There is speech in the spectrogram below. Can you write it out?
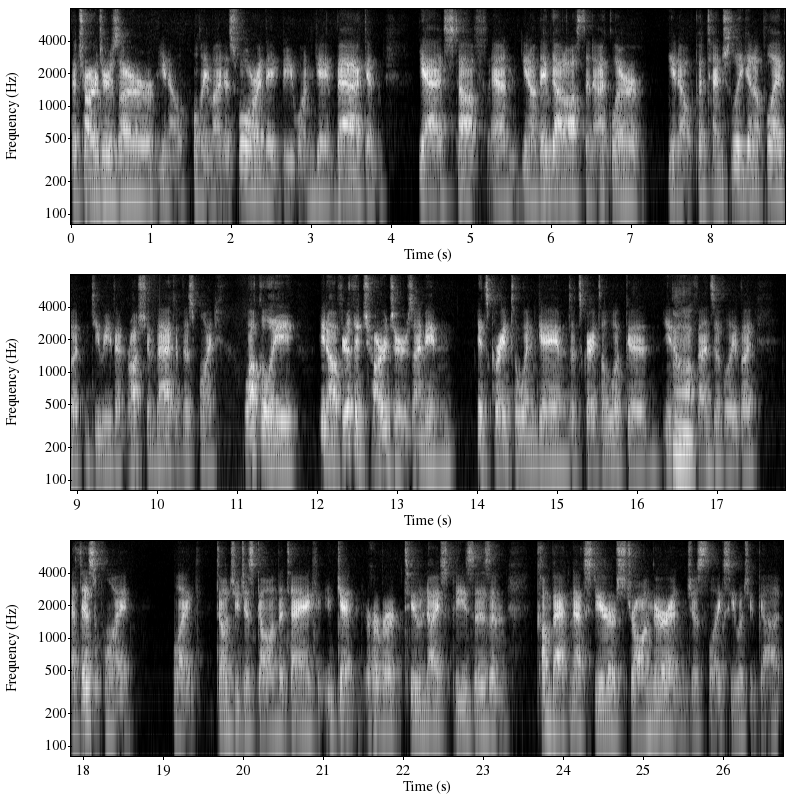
the Chargers are you know only minus four, and they'd be one game back, and yeah, it's tough. And you know they've got Austin Ekeler, you know potentially going to play, but do you even rush him back at this point? Luckily, you know if you're the Chargers, I mean it's great to win games, it's great to look good, you know, Mhm. offensively, but at this point, like don't you just go in the tank, get Herbert two nice pieces, and come back next year stronger and just like see what you've got?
